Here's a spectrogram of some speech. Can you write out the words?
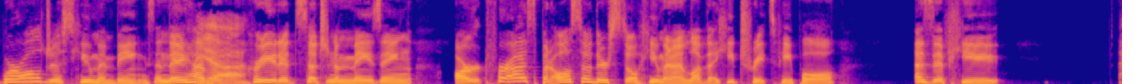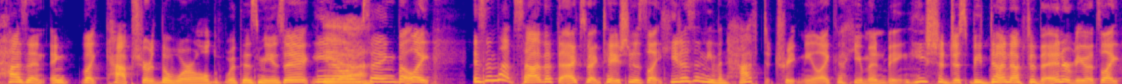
we're all just human beings and they have Yeah. created such an amazing art for us, but also they're still human. I love that he treats people as if he hasn't like captured the world with his music. You know what I'm saying? But like isn't that sad that the expectation is like he doesn't even have to treat me like a human being. He should just be done after the interview. It's like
